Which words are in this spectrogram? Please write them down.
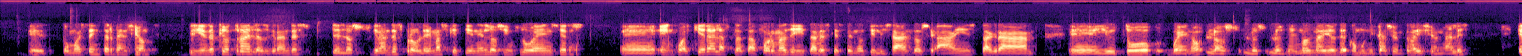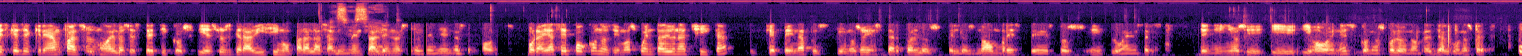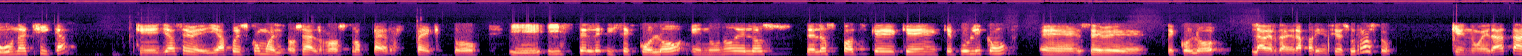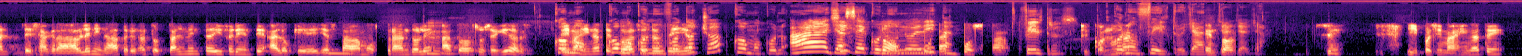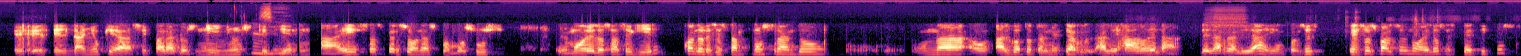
como esta intervención diciendo que otro de los grandes de los grandes problemas que tienen los influencers eh, en cualquiera de las plataformas digitales que estén utilizando, sea Instagram, eh, YouTube, bueno, los, los, los, mismos medios de comunicación tradicionales, es que se crean falsos modelos estéticos y eso es gravísimo para la salud mental de nuestros niños y nuestros jóvenes. Por ahí hace poco nos dimos cuenta de una chica, qué pena, pues yo no soy experto en los, en los nombres de estos influencers de niños y, y, y jóvenes, conozco los nombres de algunos, pero hubo una chica que ella se veía pues como el, o sea, el rostro perfecto y, y, se, y se coló en uno de los, de los spots que, que, publicó, eh, se, se coló la verdadera apariencia de su rostro, que no era tan desagradable ni nada, pero era totalmente diferente a lo que ella mm. estaba mostrándole a mm. todos sus seguidores. Imagínate ¿cómo con un Photoshop? como con Ah, ya sé, con un... Lo editan. Filtros. con, un filtro, ya, ya, ya, ya. Sí. Y pues imagínate el, daño que hace para los niños que tienen a esas personas como sus eh, modelos a seguir cuando les están mostrando una algo totalmente alejado de la de la realidad. Y entonces esos falsos modelos estéticos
